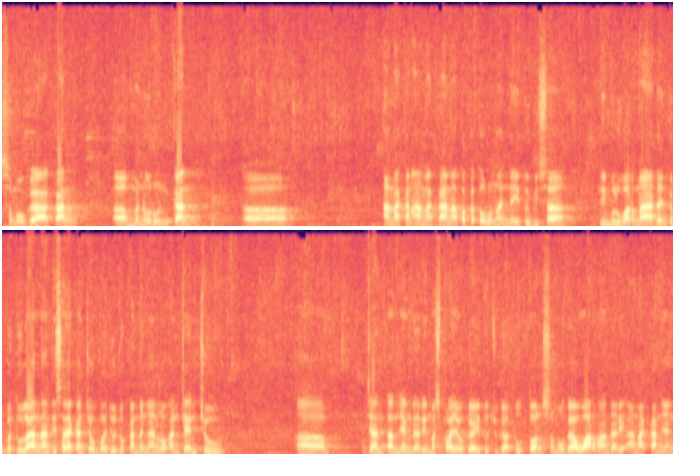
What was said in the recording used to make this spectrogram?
semoga akan uh, menurunkan uh, anakan-anakan atau keturunannya itu bisa timbul warna dan kebetulan nanti saya akan coba jodohkan dengan lohan cencu uh, jantan yang dari Mas Prayoga itu juga tuton. Semoga warna dari anakan yang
